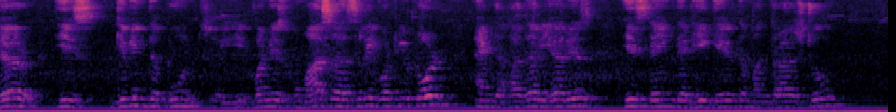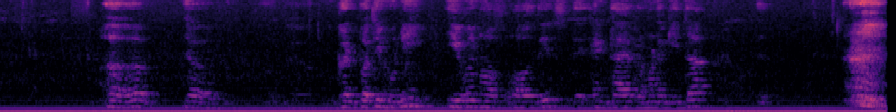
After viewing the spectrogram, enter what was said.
here he is giving the boon. So he, one is Uma Sahasri, what you told, and the other here is he is saying that he gave the mantras to uh, uh, Ganapati Muni, even of all this, the entire Ramana Gita.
